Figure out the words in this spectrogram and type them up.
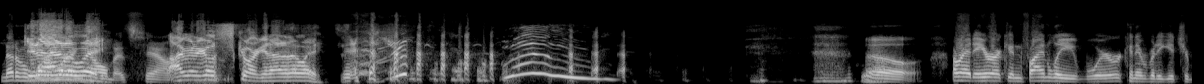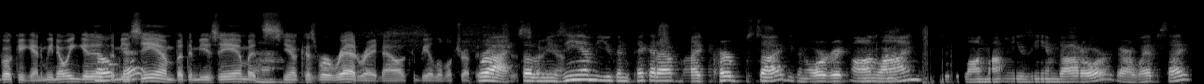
none of them get were out of the way. helmets. You know. I'm gonna go score. Get out of the way. Woo! Oh, all right, Eric. And finally, where can everybody get your book again? We know we can get it at the museum, but the museum, it's Ah. you know, because we're red right now, it can be a little trepidatious. Right. So the yeah. museum, you can pick it up by curbside. You can order it online, to longmontmuseum.org, our website,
